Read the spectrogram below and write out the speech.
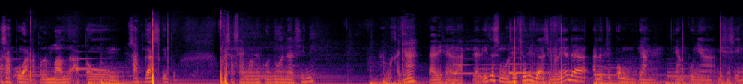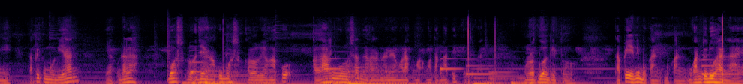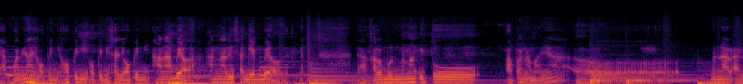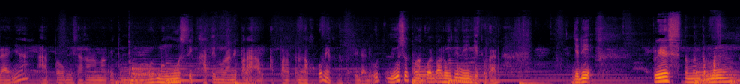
kesatuan atau lembaga atau satgas gitu. Masa saya mengambil keuntungan dari sini? Nah, makanya dari dari itu semua saya curiga. Sebenarnya ada ada cukong yang yang punya bisnis ini. Tapi kemudian ya udahlah bos lu aja yang aku bos. Kalau lu yang aku kelar nih urusan gak akan ada yang ngorak ngotak ngatik gitu kan. Menurut gue gitu. Tapi ini bukan bukan bukan tuduhan lah ya. Bukan ini hanya opini opini opini saja opini. Anabel analisa gembel gitu kan. Ya kalau memang itu apa namanya uh, benar adanya atau misalkan memang itu mengusik hati nurani para aparat penegak hukum ya kenapa tidak diusut pengakuan Pak Luhut ini gitu kan. Jadi please teman-teman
